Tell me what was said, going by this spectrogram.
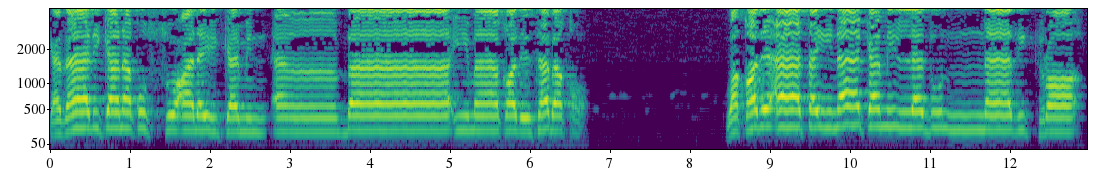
كذلك نقص عليك من أنباء ما قد سبق. وقد آتيناك من لدنا ذكرًا.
